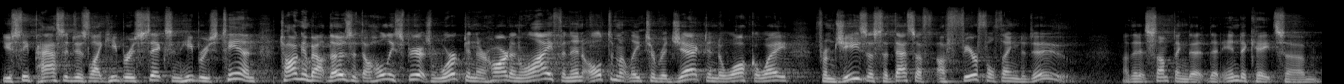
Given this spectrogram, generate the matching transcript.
you see passages like Hebrews 6 and Hebrews 10 talking about those that the Holy Spirit's worked in their heart and life, and then ultimately to reject and to walk away from Jesus, that that's a, a fearful thing to do. Uh, that it's something that, that indicates um,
